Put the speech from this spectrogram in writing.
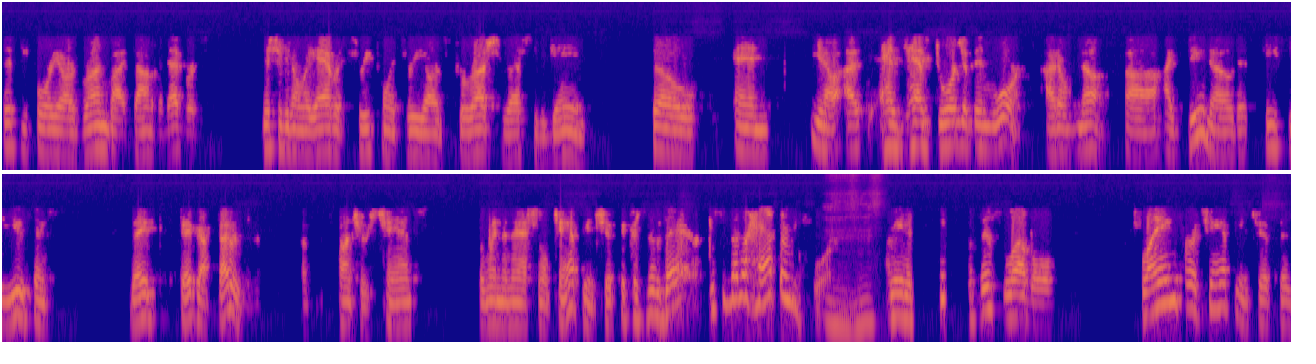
54 yard run by Donovan Edwards, Michigan only averaged 3.3 yards per rush the rest of the game. So, and, you know, has, has Georgia been warned? I don't know. Uh, I do know that TCU thinks they, they've got better than a puncher's chance to win the national championship because they're there. This has never happened before. Mm-hmm. I mean, of this level, playing for a championship has,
